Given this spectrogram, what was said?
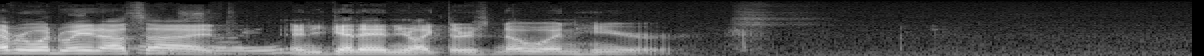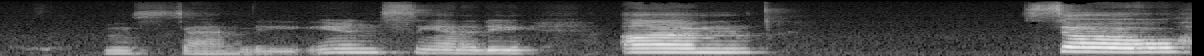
Everyone wait outside. and you get in, you're like, there's no one here. Insanity. Insanity. Um so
